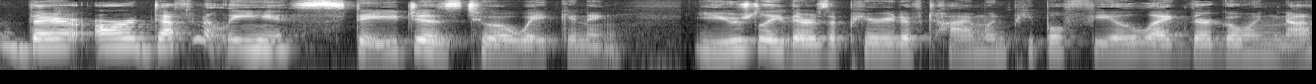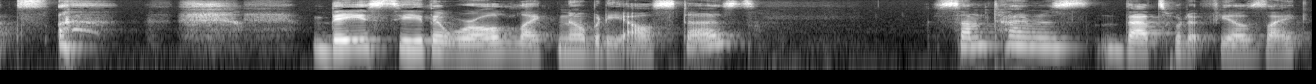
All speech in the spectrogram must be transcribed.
There are definitely stages to awakening usually there's a period of time when people feel like they're going nuts. they see the world like nobody else does. Sometimes that's what it feels like.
